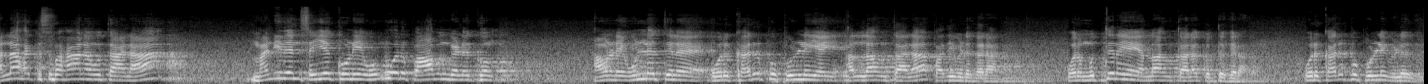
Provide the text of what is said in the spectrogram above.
அல்லாஹக்கு சுபஹானஹு மனிதன் செய்யக்கூடிய ஒவ்வொரு பாவங்களுக்கும் அவனுடைய உள்ளத்தில் ஒரு கருப்பு புள்ளியை அல்லாஹு தாலா பதிவிடுகிறான். ஒரு முத்திரையை அல்லாஹு தாலா குத்துகிறான். ஒரு கருப்பு புள்ளி விழுது.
